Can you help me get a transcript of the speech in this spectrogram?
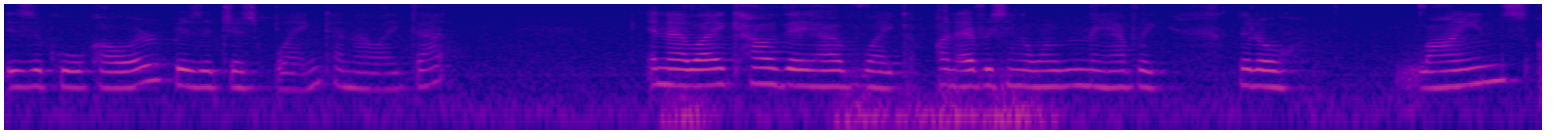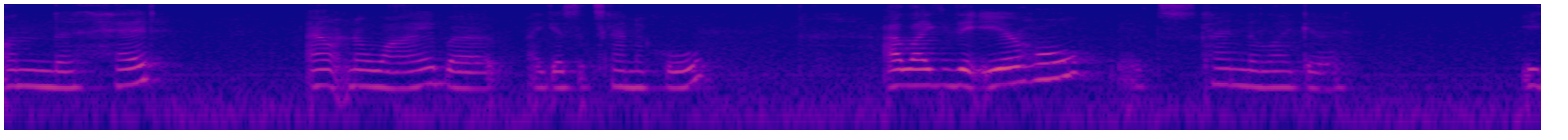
is a cool color because it's just blank and I like that. And I like how they have like on every single one of them they have like little lines on the head I don't know why, but I guess it's kind of cool. I like the ear hole. It's kind of like a, it,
